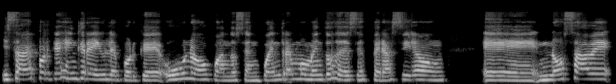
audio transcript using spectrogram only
¿Y sabes por qué es increíble? Porque uno, cuando se encuentra en momentos de desesperación, eh, no sabe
